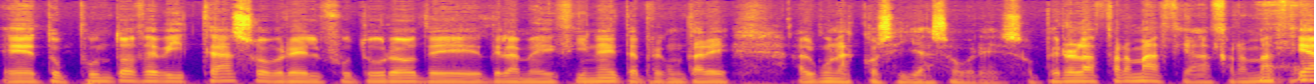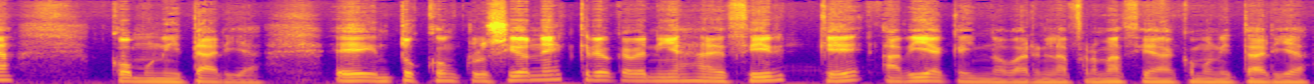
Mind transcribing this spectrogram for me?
eh, tus puntos de vista sobre el futuro de, la medicina y te preguntaré algunas cosillas sobre eso. Pero la farmacia, la farmacia comunitaria. Eh, en tus conclusiones creo que venías a decir que había que innovar en la farmacia comunitaria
